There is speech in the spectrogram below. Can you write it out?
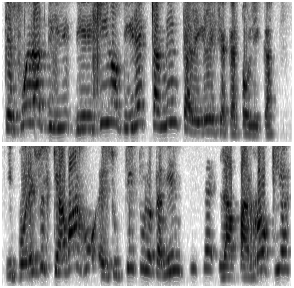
que fuera dirigido directamente a la Iglesia Católica. Y por eso es que abajo el subtítulo también dice la parroquia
